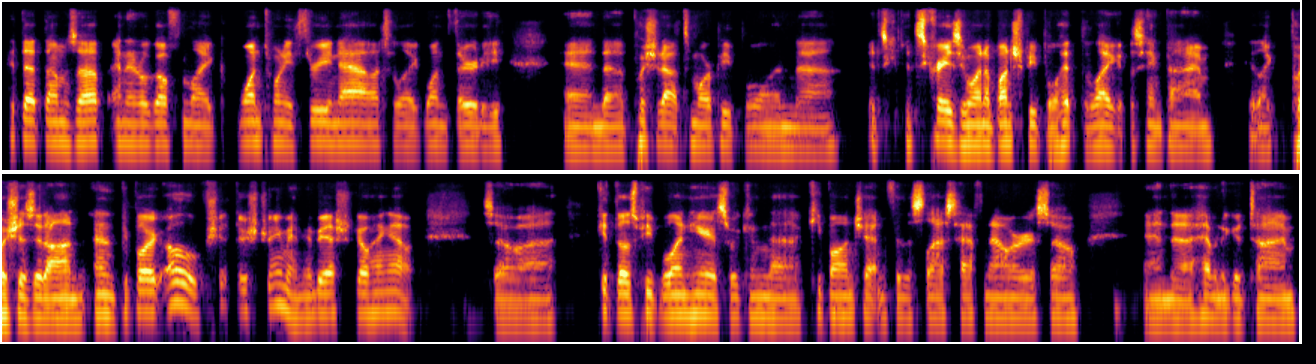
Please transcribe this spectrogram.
hit that thumbs up and it'll go from like 123 now to like 130 and uh, push it out to more people. And uh, it's it's crazy when a bunch of people hit the like at the same time. It like pushes it on, and people are like, "Oh shit, they're streaming. Maybe I should go hang out." So uh, get those people in here so we can uh, keep on chatting for this last half an hour or so and uh, having a good time.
